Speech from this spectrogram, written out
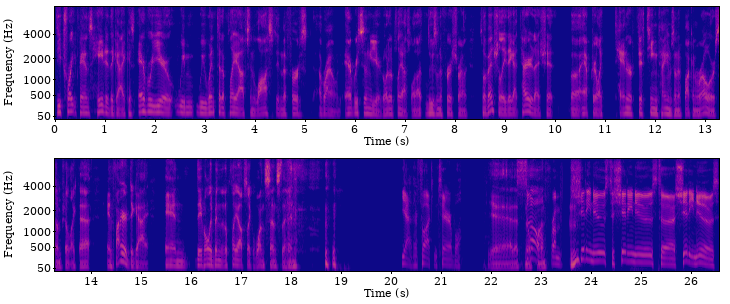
Detroit fans hated the guy because every year we we went to the playoffs and lost in the first round every single year. Go to the playoffs, lo- lose in the first round. So eventually they got tired of that shit uh, after like ten or fifteen times in a fucking row or some shit like that, and fired the guy. And they've only been to the playoffs like once since then. Yeah, they're fucking terrible. yeah, that's so no fun. from Mhm. shitty news to shitty news to shitty news,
